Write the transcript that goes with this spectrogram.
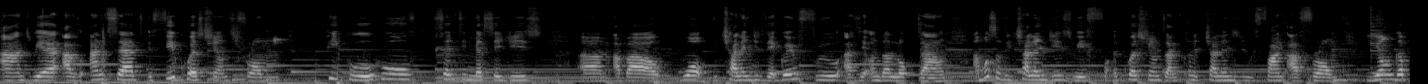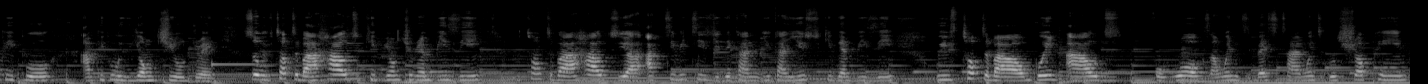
and we have answered a few questions from people who've sent in messages um, about what the challenges they're going through as they're under lockdown. And most of the challenges we questions and kind of challenges we found are from younger people and people with young children. So we've talked about how to keep young children busy. We've talked about how to uh, activities they can you can use to keep them busy. We've talked about going out for walks and when it's the best time, when to go shopping.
